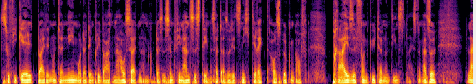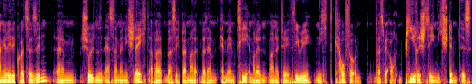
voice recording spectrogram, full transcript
zu viel Geld bei den Unternehmen oder den privaten Haushalten ankommt. Das ist im Finanzsystem. Es hat also jetzt nicht direkt Auswirkungen auf Preise von Gütern und Dienstleistungen. Also lange Rede, kurzer Sinn. Ähm, Schulden sind erst einmal nicht schlecht, aber was ich bei, bei der MMT, Monetary Theory, nicht kaufe und was wir auch empirisch sehen nicht stimmt, ist,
